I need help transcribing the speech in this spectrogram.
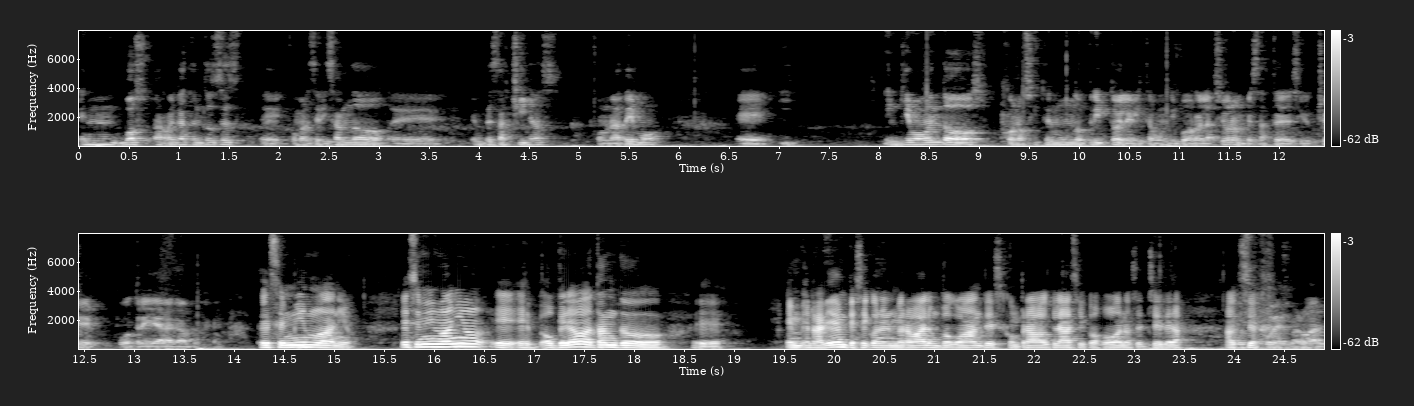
En, vos arrancaste entonces eh, comercializando eh, empresas chinas con una demo. eh, y ¿En qué momento vos conociste el mundo cripto y le viste algún tipo de relación o empezaste a decir, che, puedo tradear acá, por ejemplo? Ese mismo año. Ese mismo año eh, eh, operaba tanto. eh, En, en realidad empecé con el Merval un poco antes, compraba clásicos, bonos, etcétera. Acción. Fue el Merval,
